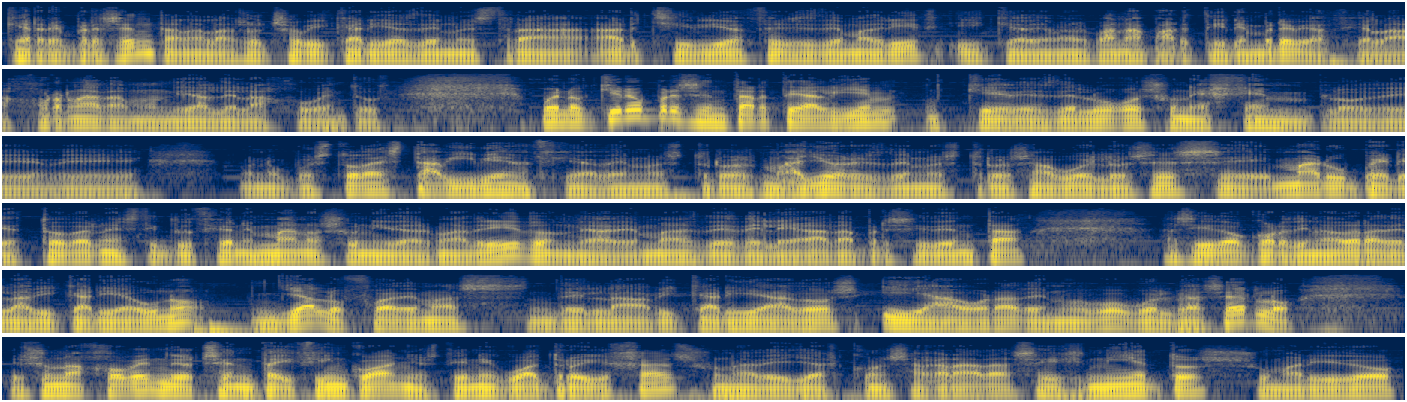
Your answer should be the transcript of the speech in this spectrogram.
que representan a las ocho vicarias de nuestra Archidiócesis de Madrid y que además van a partir en breve hacia la Jornada Mundial de la Juventud. Bueno, quiero presentarte a alguien que desde luego es un ejemplo de, bueno, pues toda esta vivencia de nuestros mayores, de nuestros abuelos. Es eh, Maru Pérez, toda la institución en Manos Unidas Madrid, donde además de delegada presidenta ha sido coordinadora de la Vicaría 1, ya lo fue además de la Vicaría 2 y ahora de nuevo vuelve a serlo. Es una joven de 85 años, tiene cuatro hijas, una de ellas consagrada, seis nietos, su marido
